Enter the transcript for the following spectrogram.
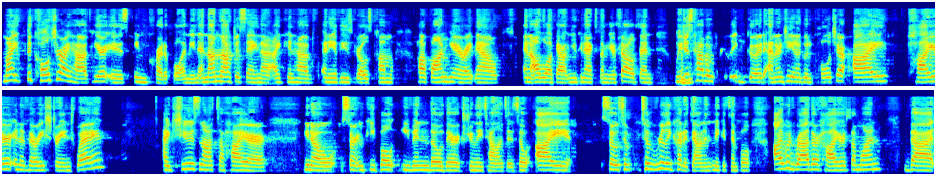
my the culture I have here is incredible. I mean, and I'm not just saying that I can have any of these girls come hop on here right now and I'll walk out and you can ask them yourselves. And we just have a really good energy and a good culture. I hire in a very strange way. I choose not to hire, you know, certain people, even though they're extremely talented. So I, so to, to really cut it down and make it simple, I would rather hire someone that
